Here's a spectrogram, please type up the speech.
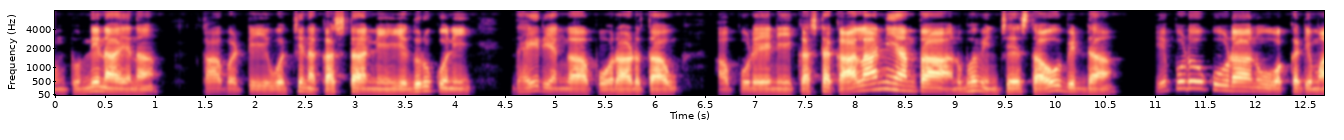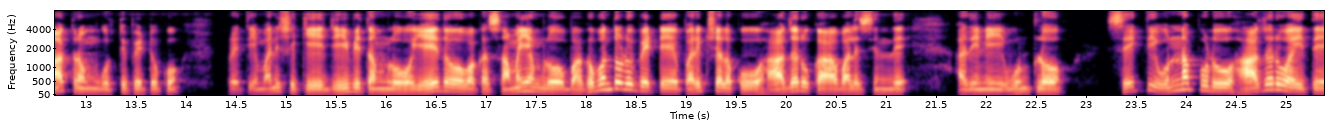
ఉంటుంది నాయన. కాబట్టి వచ్చిన కష్టాన్ని ఎదుర్కొని ధైర్యంగా పోరాడుతావు. అప్పుడే నీ కష్టకాలాన్ని అంతా అనుభవించేస్తావు బిడ్డ. ఎప్పుడూ కూడా నువ్వు ఒక్కటి మాత్రం గుర్తుపెట్టుకో. ప్రతి మనిషికి జీవితంలో ఏదో ఒక సమయంలో భగవంతుడు పెట్టే పరీక్షలకు హాజరు కావలసిందే. అది నీ ఒంట్లో శక్తి ఉన్నప్పుడు హాజరు అయితే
